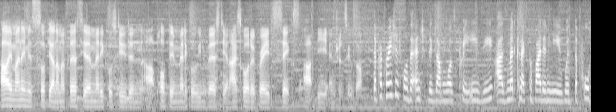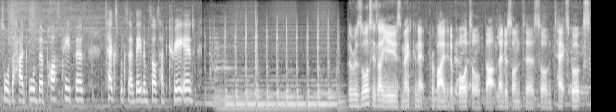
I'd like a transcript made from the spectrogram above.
Hi, my name is Sufyan. I'm a first year medical student at Plovdiv Medical University and I scored a grade 6 at the entrance exam. The preparation for the entrance exam was pretty easy as MedConnect provided me with the portal that had all the past papers, textbooks that they themselves had created. The resources I used, MedConnect provided a portal that led us onto some textbooks,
